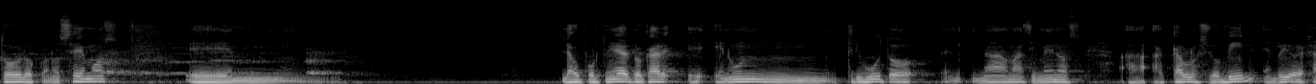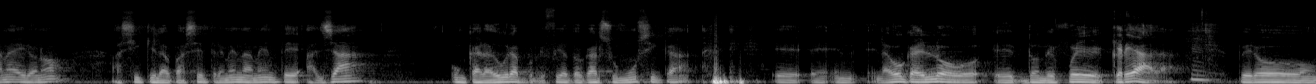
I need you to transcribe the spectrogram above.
todos lo conocemos. Em, la oportunidad de tocar eh, en un tributo nada más y menos a, Carlos Jobim en Río de Janeiro, ¿no? Así que la pasé tremendamente allá, un cara dura porque fui a tocar su música eh, en, la boca del lobo, eh, donde fue creada. Mm. Pero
